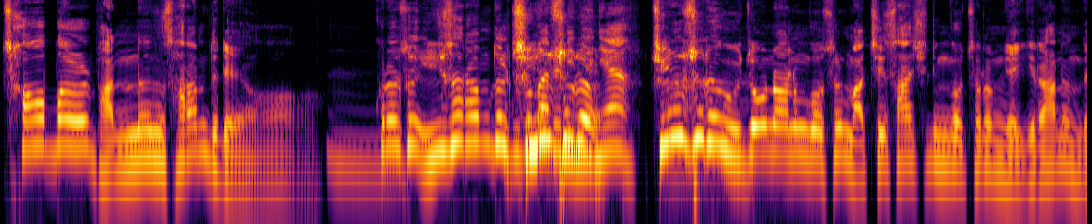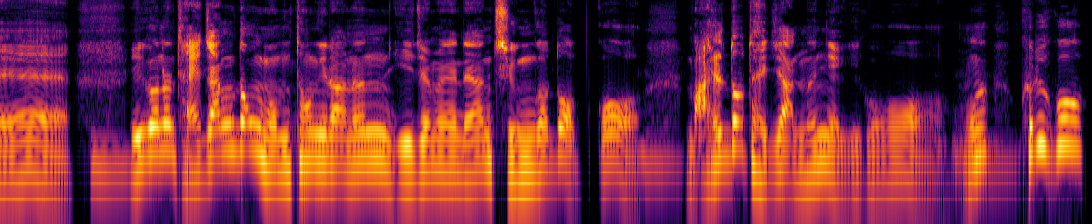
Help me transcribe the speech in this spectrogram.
처벌받는 사람들이에요. 음. 그래서 이 사람들 진술에? 진술에 아. 의존하는 것을 마치 사실인 것처럼 얘기를 하는데 음. 이거는 대장동 몸통이라는 이재명에 대한 증거도 없고 음. 말도 되지 않는 얘기고 어? 음. 그리고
